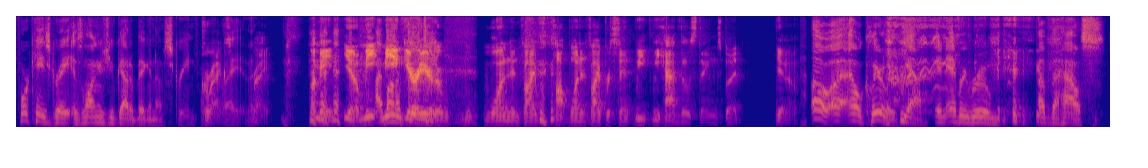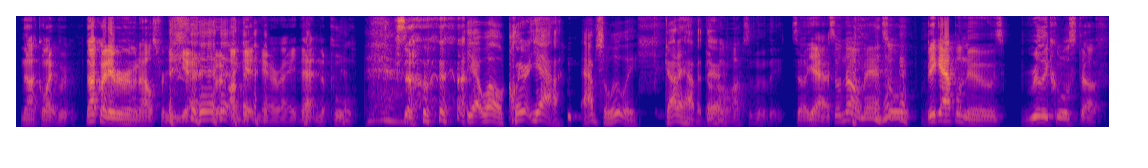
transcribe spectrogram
four K is great as long as you've got a big enough screen. For Correct. It, right. Right. I mean, you know, me me and Gary 15 are the one and five top one and five percent. We we have those things, but you know, Oh, uh, oh, clearly, yeah. In every room of the house. not quite not quite every room in the house for me yet, but I'm getting there. Right, that and the pool. So Yeah. Well, clear. Yeah. Absolutely. Got to have it there. Oh, absolutely. So yeah, so no, man. So Big Apple news, really cool stuff.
